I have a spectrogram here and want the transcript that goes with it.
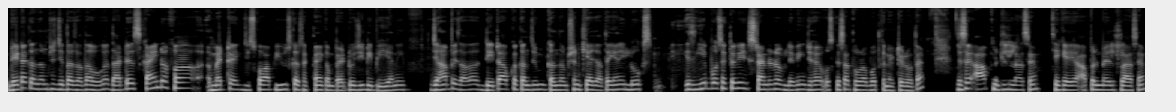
डेटा कंजम्पशन जितना ज़्यादा होगा that is kind of a metric जिसको आप यूज़ कर सकते हैं कंपेयर टू जीडीपी यानी जहाँ पे ज़्यादा डेटा आपका कंज्यूम कंजम्पशन किया जाता है, यानी लोग इस, ये बोल सकते हो कि स्टैंडर्ड ऑफ़ लिविंग जो है उसके साथ थोड़ा बहुत कनेक्टेड होता है। जैसे आप मिडिल क्लास हैं, ठीक है, या अपर मिडिल क्लास है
